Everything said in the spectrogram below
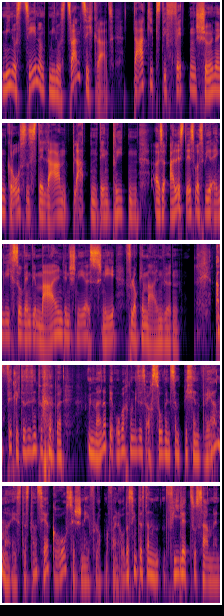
minus 10 und minus 20 Grad, da gibt es die fetten, schönen, großen stellaren Platten, Dendriten, also alles das, was wir eigentlich so, wenn wir malen, den Schnee als Schneeflocke malen würden. Ah, wirklich, das ist interessant, weil in meiner Beobachtung ist es auch so, wenn es ein bisschen wärmer ist, dass dann sehr große Schneeflocken fallen. Oder sind das dann viele zusammen?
